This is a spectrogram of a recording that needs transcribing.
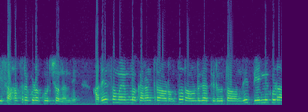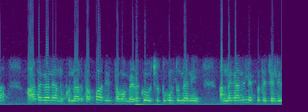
ఈ సహస్ర కూడా కూర్చొని ఉంది. అదే సమయంలో కరెంట్ రావడంతో రౌండ్గా తిరుగుతా ఉంది. దీన్ని కూడా ఆటగానే అనుకున్నారు తప్ప అది తమ మెడకు చుట్టుకుంటుందని అన్న కానీ లేకపోతే చెల్లి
